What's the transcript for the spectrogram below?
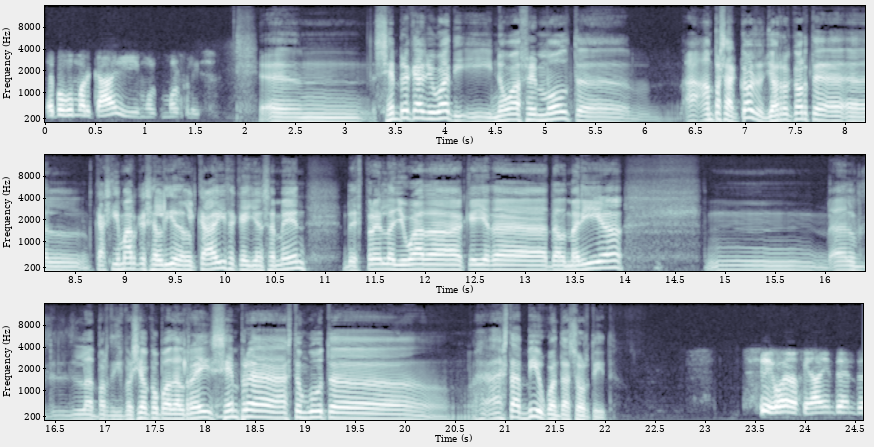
he pogut marcar i molt, molt feliç. Eh, sempre que has jugat i, i no ho has fet molt, eh, han passat coses. Jo recordo eh, el quasi marques el dia del CAIZ, aquell llançament, després la jugada aquella d'Almeria, mm, el, la participació a Copa del Rei, sempre has tingut... Eh, has estat viu quan t'has sortit. Sí, bueno, al final intento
